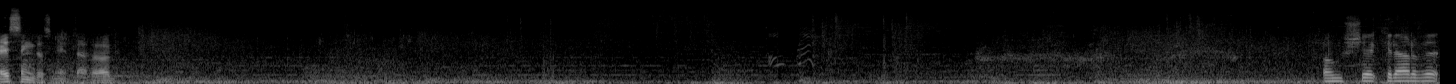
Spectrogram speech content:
Casing doesn't hit that hard. Oh shit, get out of it.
